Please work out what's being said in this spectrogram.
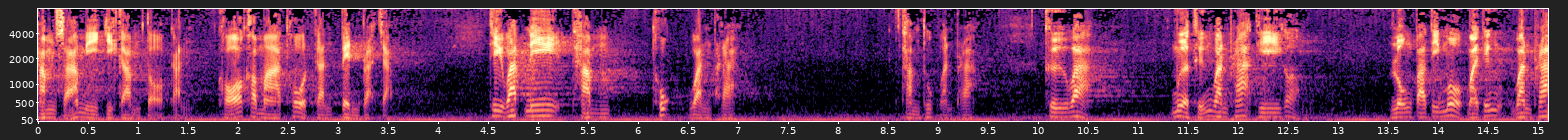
ทำสามีกิกรรมต่อกัน ขอขมาโทษกันเป็นประจำที่วัดนี้ทำทุกวันพระทำทุกวันพระ คือว่าเมื่อถึงวันพระทีก็ ลงปาติโมกหมายถึงวันพระ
